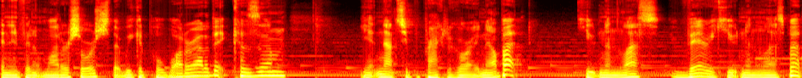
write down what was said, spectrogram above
an infinite water source so that we could pull water out of it. Because, um, yeah, not super practical right now, but cute nonetheless. Very cute nonetheless. But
